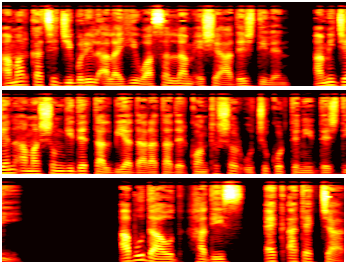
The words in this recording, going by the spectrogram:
আমার কাছে জিবরিল আলাইহি ওয়াসাল্লাম এসে আদেশ দিলেন, আমি যেন আমার সঙ্গীদের তালবিয়া দ্বারা তাদের কণ্ঠস্বর উঁচু করতে নির্দেশ দিই। আবু দাউদ, হাদিস, এক আট এক চার।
